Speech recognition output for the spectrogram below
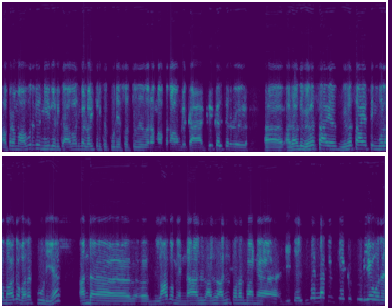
அப்புறம் அவர்கள் மீது இருக்க அவர்கள் வைத்திருக்கக்கூடிய சொத்து விவரம் அப்புறம் அவங்களுக்கு அக்ரிகல்ச்சரல் அதாவது விவசாய விவசாயத்தின் மூலமாக வரக்கூடிய அந்த லாபம் என்ன? அது அது அது தொடர்பான டீட்டெயில்ஸ் இது எல்லாத்தையும் கேட்கக்கூடிய ஒரு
